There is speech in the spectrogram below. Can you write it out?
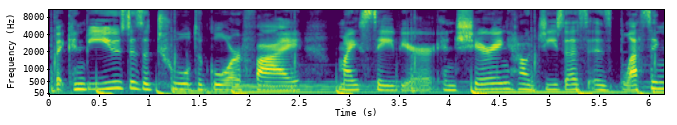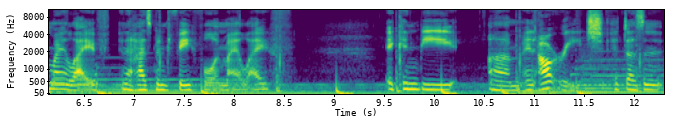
but can be used as a tool to glorify my Savior and sharing how Jesus is blessing my life and has been faithful in my life. It can be um, an outreach. It doesn't.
